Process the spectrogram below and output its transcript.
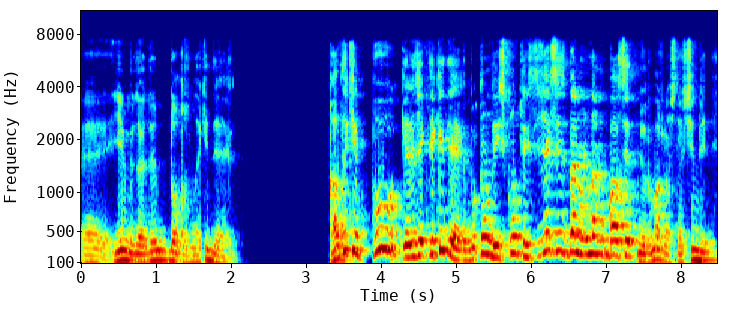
2024'ün 9'undaki değeri. Kaldı ki bu gelecekteki değeri buradan da iskonto isteyeceksiniz. Ben ondan bahsetmiyorum arkadaşlar. Şimdi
